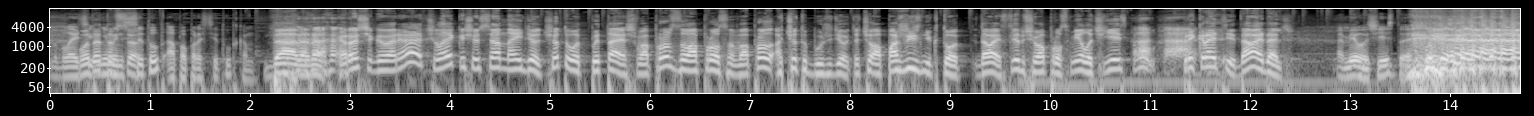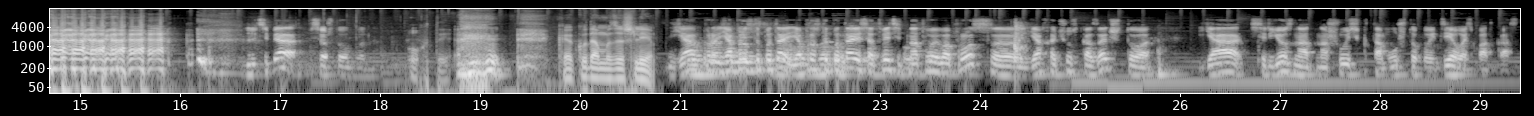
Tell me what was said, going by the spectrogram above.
Надо было идти Вот не это в институт, а по проституткам. Да, да, да. Короче говоря, человек еще себя найдет. Что ты вот пытаешь вопрос за вопросом, вопрос, а что ты будешь делать? А что, а по жизни кто? Давай, следующий вопрос. Мелочь есть? Ну, прекрати, давай дальше. А мелочь есть-то? Для тебя все что угодно. Ух ты. Как куда мы зашли? Я, Ну, про- я просто пытаюсь, я просто пытаюсь ответить на твой вопрос. Э, Я хочу сказать, что я серьезно отношусь к тому, чтобы делать подкаст.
